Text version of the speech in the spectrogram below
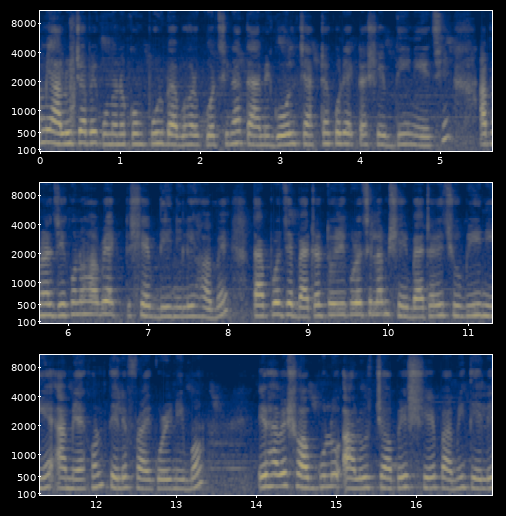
আমি আলুর চপে কোনো রকম পুর ব্যবহার করছি না, তাই আমি গোল চ্যাপটা করে একটা শেপ দিয়ে নিয়েছি। আপনারা যে কোনোভাবে একটা শেপ দিয়ে নিলেই হবে। তারপর যে ব্যাটার তৈরি করেছিলাম, সেই ব্যাটারে চুবিয়ে নিয়ে আমি এখন তেলে ফ্রাই করে নিব। এভাবে সবগুলো আলুর চপের শেপ আমি তেলে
